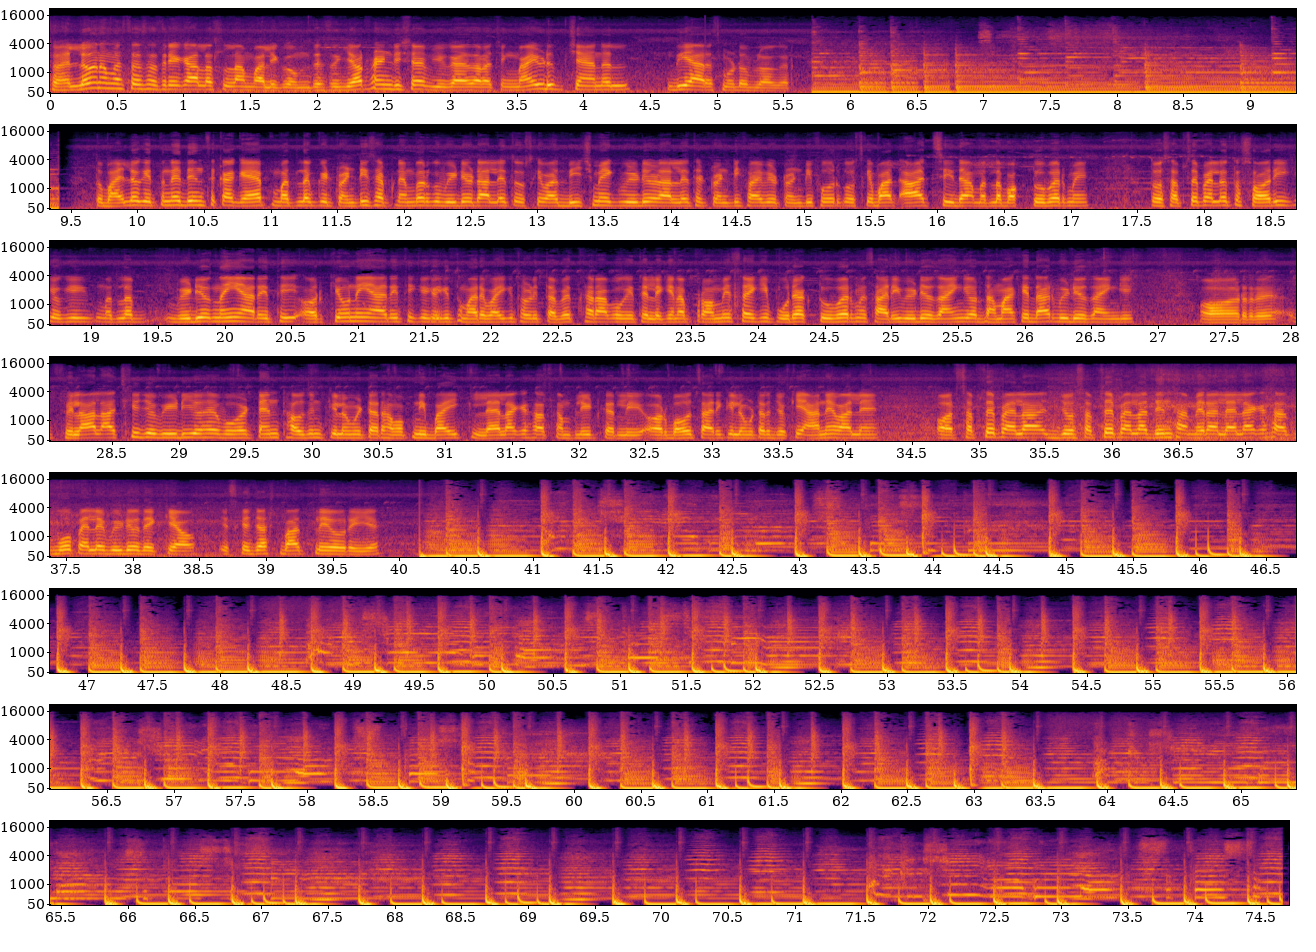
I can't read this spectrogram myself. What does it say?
So hello, namaste, sat sri akal, assalamu alaikum. This is your friend Dishav. You guys are watching my YouTube channel, The RS Moto Blogger. तो भाई लोग इतने दिन से का gap मतलब कि 20 सितंबर को वीडियो डाले थे उसके बाद बीच में एक वीडियो डाले थे 25 या 24 को उसके बाद आज सीधा मतलब अक्टूबर में तो सबसे पहले तो सॉरी क्योंकि मतलब वीडियो नहीं आ रही थी और क्यों नहीं आ रही थी क्योंकि तुम्हारे भाई की थोड़ी तबीयत ख़राब हो गई थी लेकिन अब प्रॉमिस है कि पूरे अक्टूबर में सारी वीडियोज़ आएँगी और धमाकेदार वीडियोज़ आएँगी और फ़िलहाल आज की जो वीडियो है, वो है टेन थाउज़ेंड किलोमीटर। हम अपनी बाइक लैला के साथ कंप्लीट कर ली और बहुत सारे किलोमीटर जो कि आने वाले हैं। और सबसे पहला, जो सबसे पहला दिन था मेरा लैला के साथ, वो पहले वीडियो देख के आओ। इसके जस्ट बाद प्ले हो रही है।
